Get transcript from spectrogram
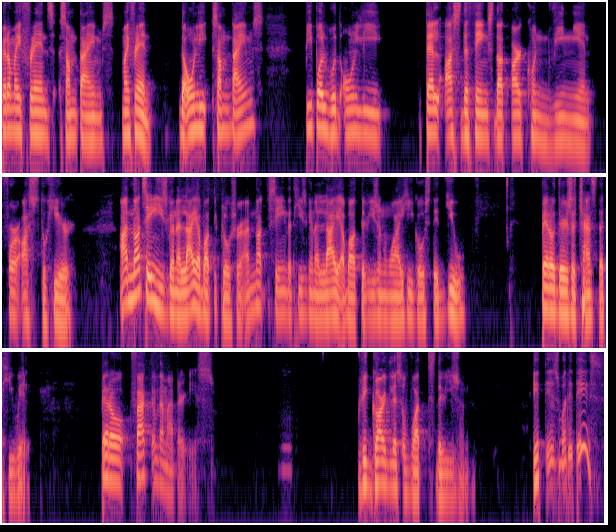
Pero my friends, sometimes, my friend, the only, sometimes, people would only tell us the things that are convenient for us to hear. I'm not saying he's gonna lie about the closure. I'm not saying that he's gonna lie about the reason why he ghosted you. Pero there's a chance that he will. Pero fact of the matter is, regardless of what's the reason, it is what it is.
